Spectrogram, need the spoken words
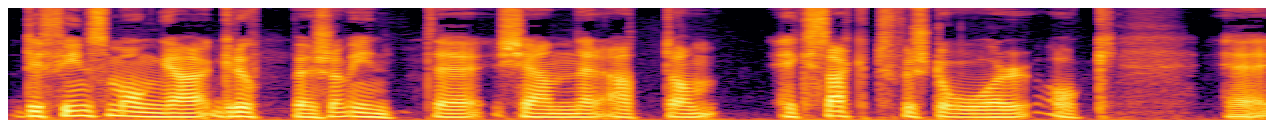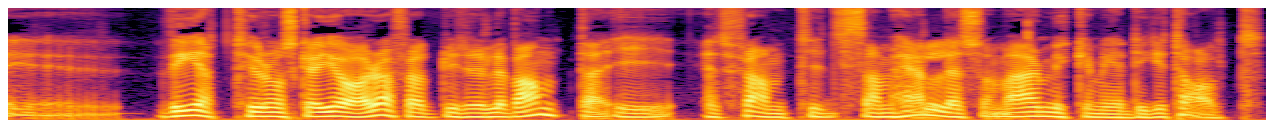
det finns många grupper som inte känner att de exakt förstår och eh, vet hur de ska göra för att bli relevanta i ett framtidssamhälle som är mycket mer digitalt.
